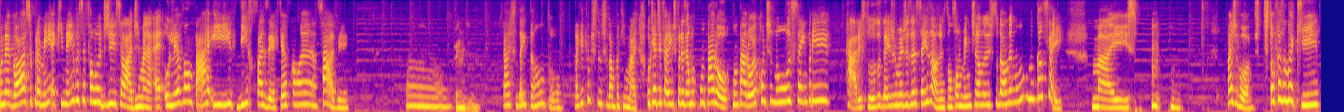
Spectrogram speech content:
O- negócio pra mim é que nem você falou de, sei lá, de malhar. É o levantar e ir vir fazer. Que aí eu falo, é, sabe? Hum, Entendi. já estudei tanto. Pra que, que eu preciso estudar um pouquinho mais? O que é diferente, por exemplo, com tarô. Com tarô eu continuo sempre. Cara, estudo desde os meus 16 anos. Então são 20 anos estudando e não, não cansei. Mas. Mas vou. Estou fazendo aqui,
